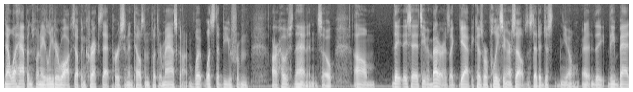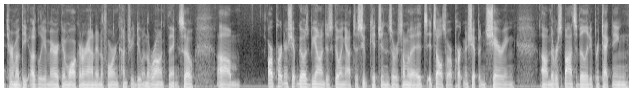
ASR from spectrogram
Now, what happens when a leader walks up and corrects that person and tells them to put their mask on? What, what's the view from our host then? And so um, they, they say it's even better. It's like, yeah, because we're policing ourselves instead of just, you know, uh, the, the bad term of the ugly American walking around in a foreign country doing the wrong thing. So, um, our partnership goes beyond just going out to soup kitchens or some of that. It's, it's also our partnership and sharing um, the responsibility of protecting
